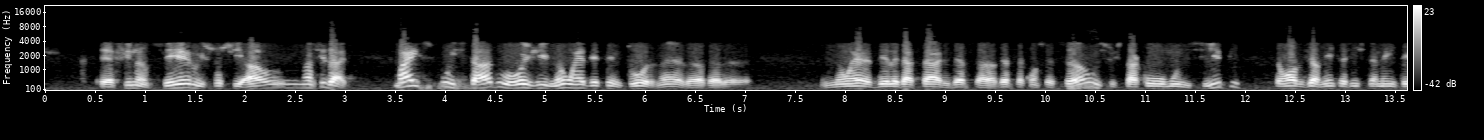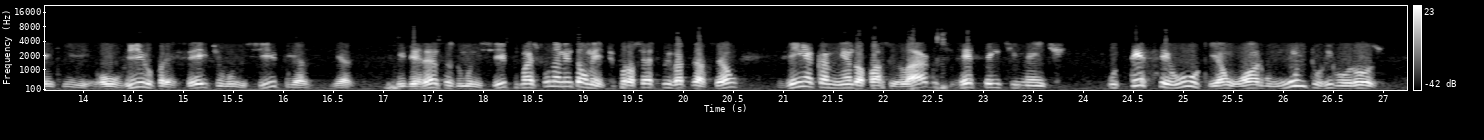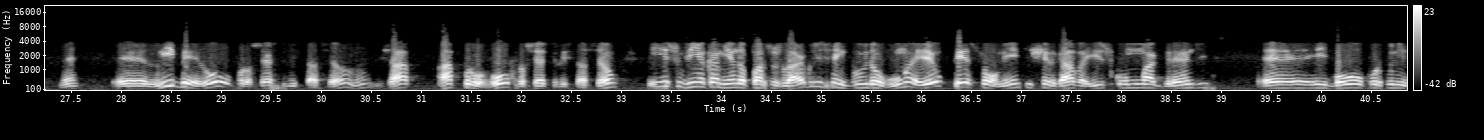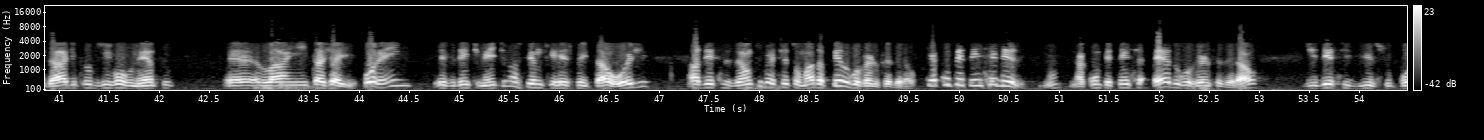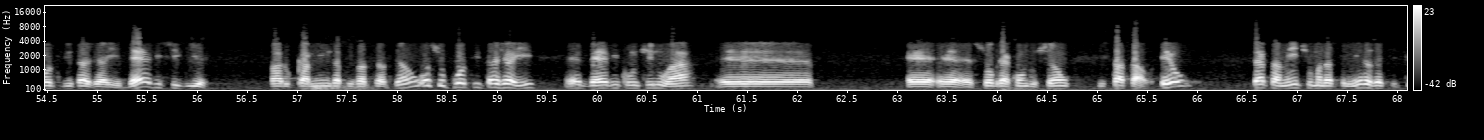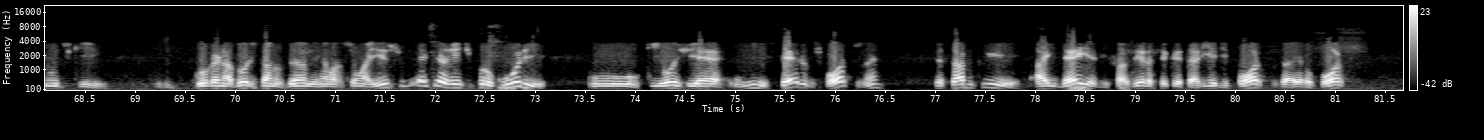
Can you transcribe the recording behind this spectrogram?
é, financeiro e social na cidade. Mas o Estado hoje não é detentor, né, da, da, não é delegatário dessa, dessa concessão, isso está com o município. Então, obviamente, a gente também tem que ouvir o prefeito o município e as, e as lideranças do município, mas fundamentalmente o processo de privatização vinha caminhando a passos largos. Recentemente, o TCU, que é um órgão muito rigoroso, né, é, liberou o processo de licitação, né, já aprovou o processo de licitação, e isso vinha caminhando a passos largos e, sem dúvida alguma, eu pessoalmente enxergava isso como uma grande é, e boa oportunidade para o desenvolvimento é, lá em Itajaí. Porém, evidentemente, nós temos que respeitar hoje a decisão que vai ser tomada pelo governo federal, que a competência é dele. Né? A competência é do governo federal de decidir se o Porto de Itajaí deve seguir para o caminho da privatização ou se o Porto de Itajaí é, deve continuar é, é, sobre a condução estatal. Eu, certamente, uma das primeiras atitudes que o governador está nos dando em relação a isso é que a gente procure o que hoje é o Ministério dos Portos, né? Você sabe que a ideia de fazer a Secretaria de Portos, Aeroportos,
